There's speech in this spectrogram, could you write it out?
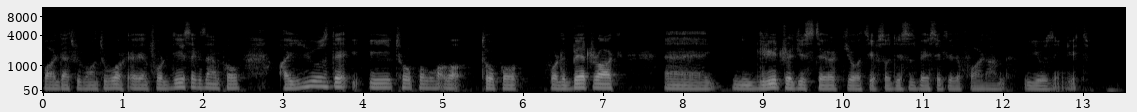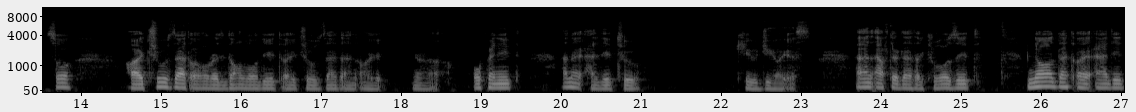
file that we want to work. And for this example I use the eTopo topo for the bedrock uh, grid register GeoTIFF so this is basically the file I'm using it. So I choose that I already downloaded it. I choose that and I uh, open it and I add it to QGIS and after that I close it. Now that I added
